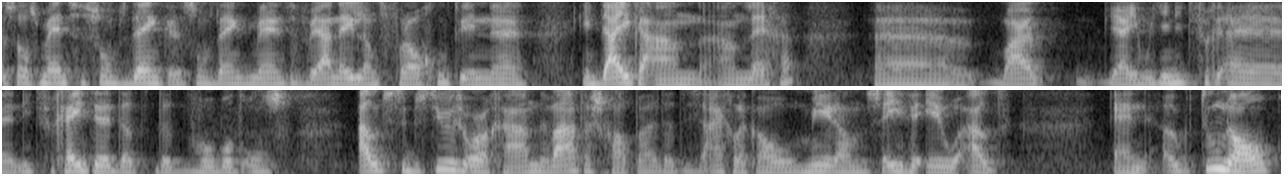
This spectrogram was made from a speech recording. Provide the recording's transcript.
zoals mensen soms denken. Soms denken mensen van ja, Nederland is vooral goed in, in dijken aan, aanleggen. maar ja, je moet je niet, niet vergeten dat, dat bijvoorbeeld ons oudste bestuursorgaan, de waterschappen, dat is eigenlijk al meer dan zeven eeuwen oud. En ook toen al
